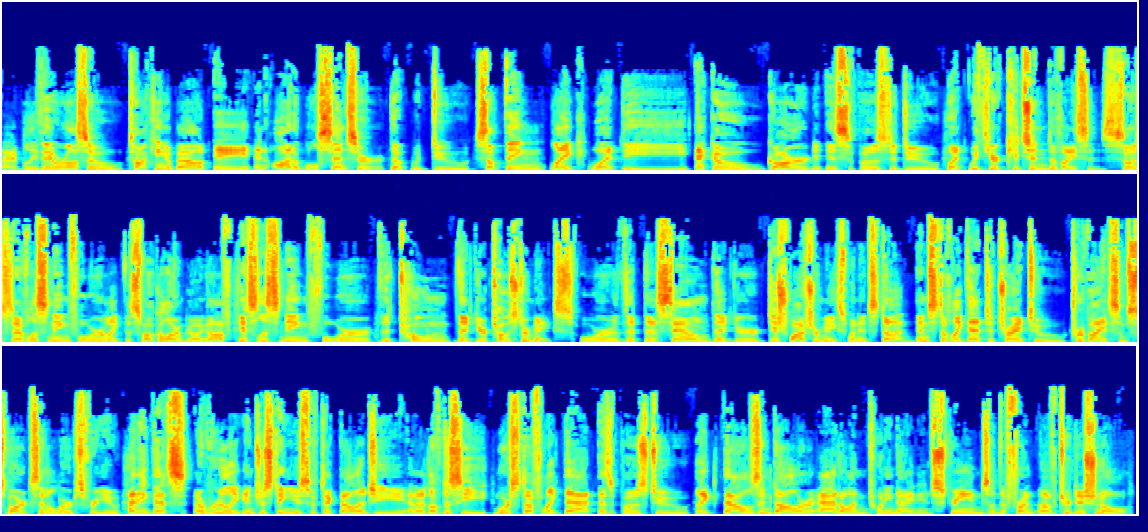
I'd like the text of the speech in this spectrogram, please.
I believe they were also talking about a, an audible sensor sensor that would do something like what the Echo Guard is supposed to do, but with your kitchen devices. So instead of listening for like the smoke alarm going off, it's listening for the tone that your toaster makes or that the sound that your dishwasher makes when it's done and stuff like that to try to provide some smarts and alerts for you. I think that's a really interesting use of technology. And I'd love to see more stuff like that as opposed to like thousand dollar add on 29 inch screens on the front of traditional traditional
